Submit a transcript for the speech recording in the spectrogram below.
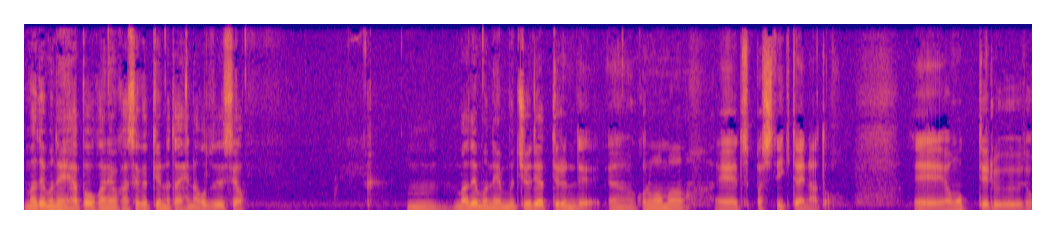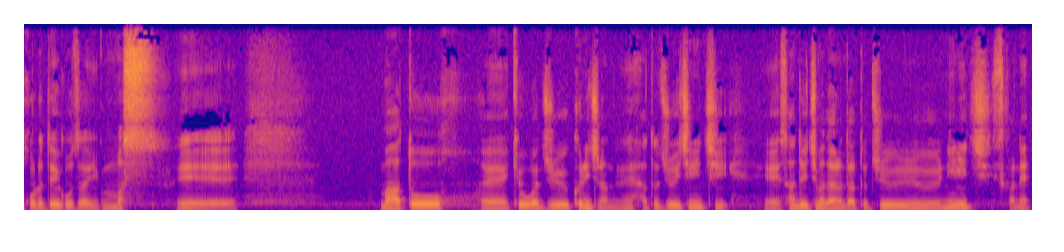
まあでもね、やっぱお金を稼ぐっていうのは大変なことですよ。うんまあ、でもね夢中でやってるんで、うん、このまま、えー、突っ走っていきたいなと、えー、思ってるところでございます。えー、まああと、えー、今日が19日なんでねあと11日、えー、31まであるんであと12日ですかね、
